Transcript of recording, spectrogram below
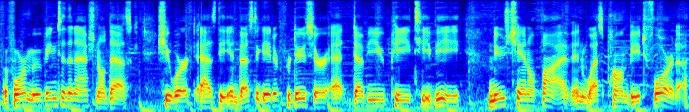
Before moving to the national desk, she worked as the investigative producer at WPTV News Channel 5 in West Palm Beach, Florida.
